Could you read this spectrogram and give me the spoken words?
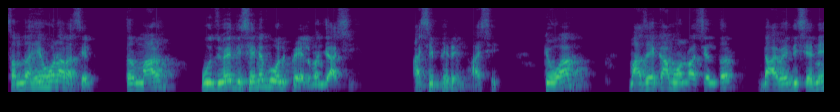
समजा हे होणार असेल तर माळ उजव्या दिशेने गोल फिरेल म्हणजे अशी अशी फिरेल अशी. किंवा माझं हे काम होणार असेल तर डाव्या दिशेने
